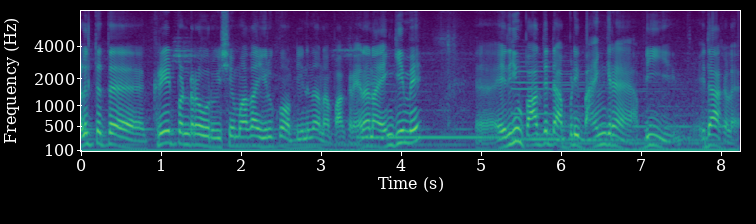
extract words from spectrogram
அழுத்தத்தை க்ரியேட் பண்ணுற ஒரு விஷயமாக தான் இருக்கும் அப்படின்னு தான் நான் பார்க்குறேன். ஏன்னா நான் எங்கேயுமே எதையும் பார்த்துட்டு அப்படி பயங்கர அப்படி இதாகலை.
